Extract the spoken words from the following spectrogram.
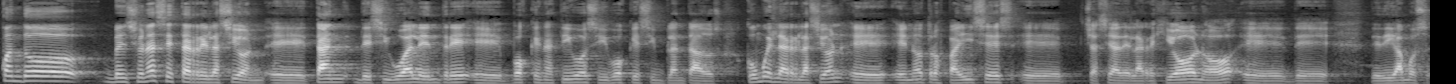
Cuando mencionás esta relación eh, tan desigual entre eh, bosques nativos y bosques implantados, ¿cómo es la relación eh, en otros países, ya sea de la región o de, digamos,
